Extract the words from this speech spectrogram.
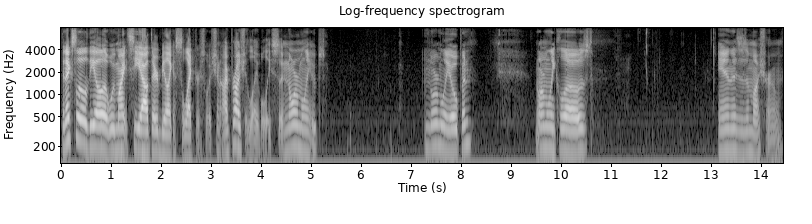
The next little deal that we might see out there would be like a selector switch, and I probably should label these. So normally, oops, normally open, normally closed, and this is a mushroom.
